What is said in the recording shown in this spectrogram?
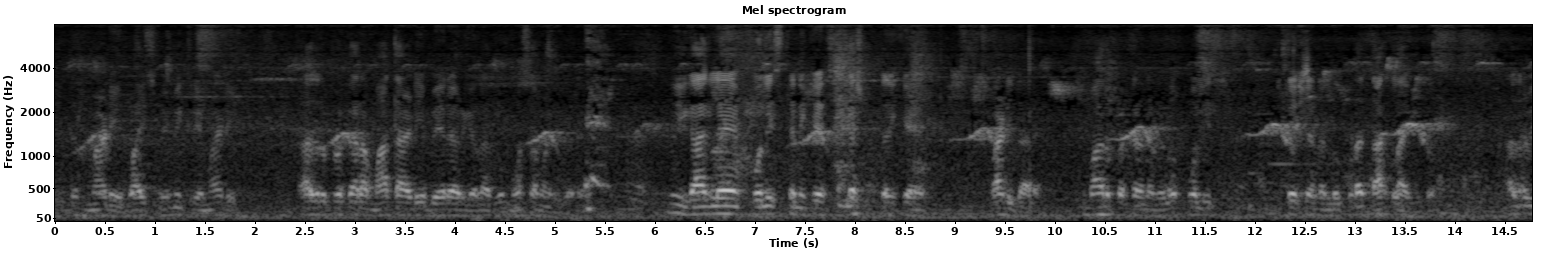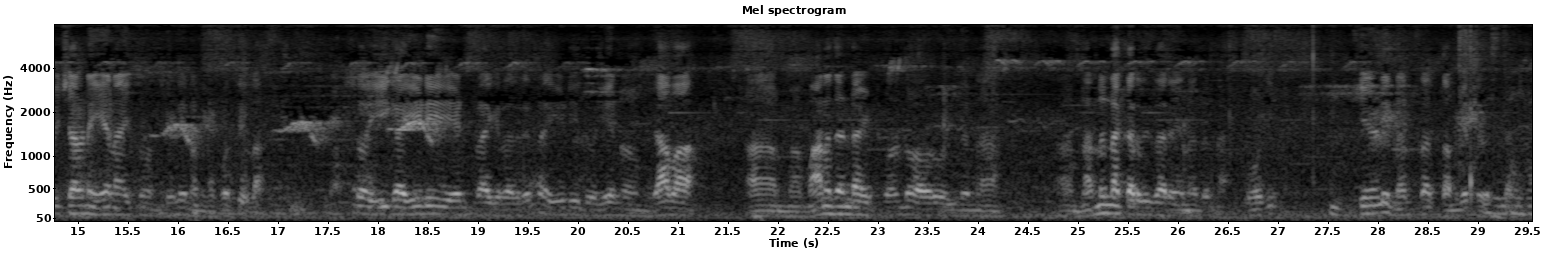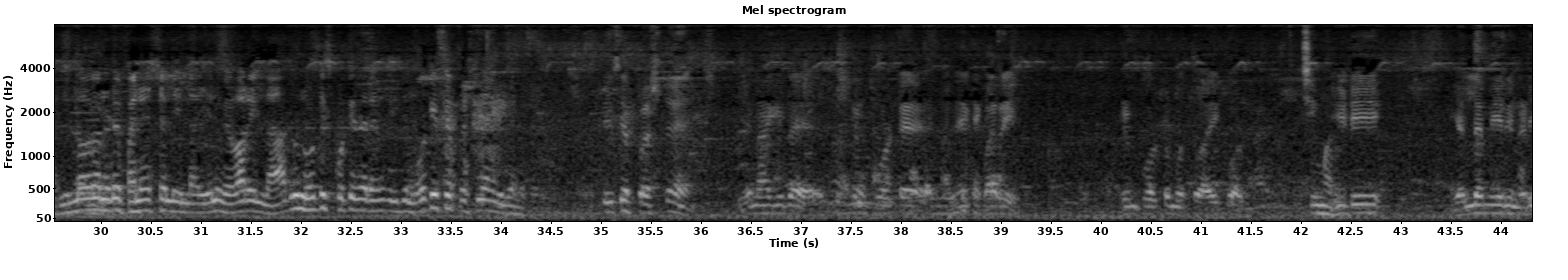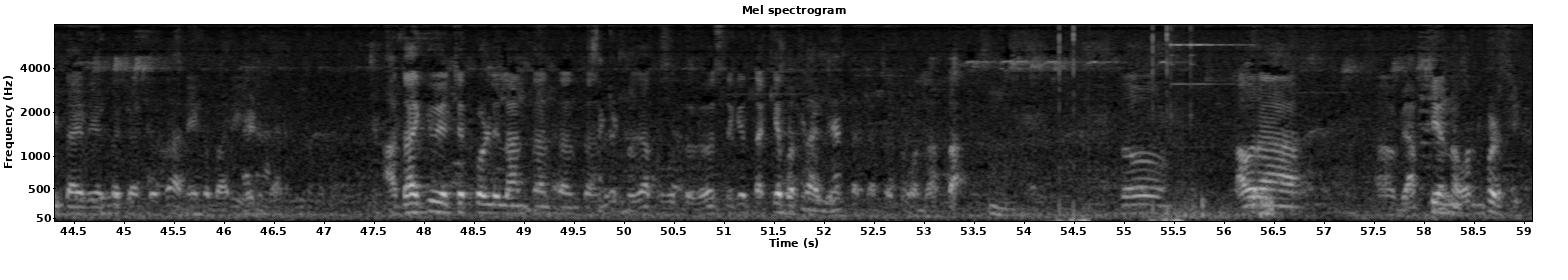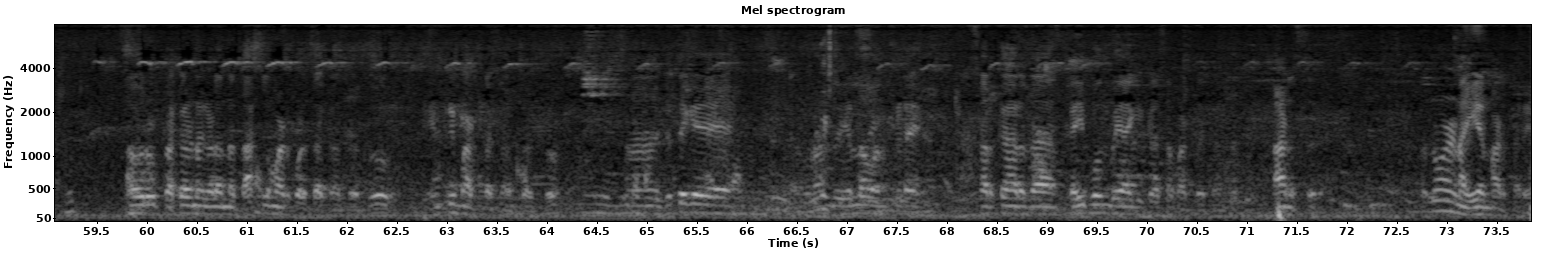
ಇದನ್ನ ಮಾಡಿ ವಾಯ್ಸ್ ಮಿಮಿಕ್ರಿ ಮಾಡಿ, ಅದ್ರ ಪ್ರಕಾರ ಮಾತಾಡಿ ಬೇರೆಯವ್ರಿಗೆಲ್ಲರಿಗೂ ಮೋಸ ಮಾಡಿದ್ದಾರೆ. ಈಗಾಗಲೇ ಪೊಲೀಸ್ ತನಿಖೆ, ಸಾಕಷ್ಟು ತನಿಖೆ ಮಾಡಿದ್ದಾರೆ. ಸುಮಾರು ಪ್ರಕರಣಗಳು ಪೊಲೀಸ್ ಸ್ಟೇಷನಲ್ಲೂ ಕೂಡ ದಾಖಲಾಗಿದೆ. ಅದರ ವಿಚಾರಣೆ ಏನಾಯಿತು ಅಂತೇಳಿ ನಮಗೆ ಗೊತ್ತಿಲ್ಲ. ಸೊ ಈಗ ಇಡಿ ಎಂಟರ್ ಆಗಿರೋದ್ರಿಂದ ಇಡಿದು ಏನು, ಯಾವ ಮಾನದಂಡ ಇಟ್ಕೊಂಡು ಅವರು ಇದನ್ನ ನನ್ನನ್ನ ಕರೆದಿದ್ದಾರೆ ಅನ್ನೋದನ್ನ ಹೋಗಿ ಕೇಳಿ ನಂತರ ತಮಗೆ ತಿಳಿಸ್ತಾರೆ. ನಿಮ್ಮವರ ನಡುವೆ ಫೈನಾನ್ಷಿಯಲ್ ಇಲ್ಲ ಏನು ವ್ಯವಹಾರ ಇಲ್ಲ ಆದ್ರೂ ನೋಟಿಸ್ ಕೊಟ್ಟಿದ್ದಾರೆ ಅಂದ್ರೆ ಇದು ನೋಟಿಸೇ ಪ್ರಶ್ನೆ ಆಗಿದೆ ಸರ್ ಪಿಸಿಎ ಪ್ರಶ್ನೆ ಏನಾಗಿದೆ? ಸುಪ್ರೀಂ ಕೋರ್ಟೇ ಅನೇಕ ಬಾರಿ ಸುಪ್ರೀಂ ಕೋರ್ಟ್ ಮತ್ತು ಹೈಕೋರ್ಟ್ ಇಡೀ ಎಲ್ಲೆ ಮೀರಿ ನಡೀತಾ ಇದೆ ಅಂತಕ್ಕಂಥದ್ದು ಅನೇಕ ಬಾರಿ ಹೇಳಿದ್ದಾರೆ. ಆದಾಗ್ಯೂ ಎಚ್ಚೆತ್ಕೊಳ್ಳಿಲ್ಲ ಅಂತ ಅಂತ ಅಂತ ಅಂದ್ರೆ ಪ್ರಜಾಪ್ರಭುತ್ವ ವ್ಯವಸ್ಥೆಗೆ ಧಕ್ಕೆ ಬರ್ತಾ ಇದೆ ಅಂತಕ್ಕಂಥದ್ದು ಒಂದು ಅರ್ಥ. ಸೊ ಅವರ ವ್ಯಾಪ್ತಿಯನ್ನು ಹೊರತುಪಡಿಸಿ ಅವರು ಪ್ರಕರಣಗಳನ್ನು ದಾಖಲು ಮಾಡಿಕೊಳ್ತಕ್ಕಂಥದ್ದು ಎಂಟ್ರಿ ಮಾಡ್ತಕ್ಕಂಥದ್ದು. ಜೊತೆಗೆ ಒಂದು ಎಲ್ಲ ಒಂದು ಕಡೆ ಸರ್ಕಾರದ ಕೈಬೊಂಬೆಯಾಗಿ ಕೆಲಸ ಮಾಡ್ತಕ್ಕಂಥದ್ದು ಕಾಣಿಸ್ತದೆ. ನೋಡೋಣ ಏನ್ ಮಾಡ್ತಾರೆ.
